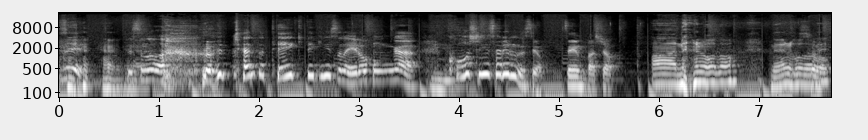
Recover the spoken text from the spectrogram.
でその ちゃんと定期的にそのエロ本が更新されるんですよ、全場所。ああなるほど。なるほどね。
